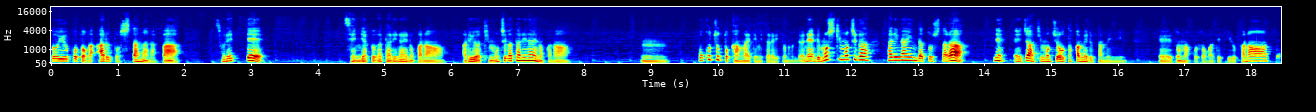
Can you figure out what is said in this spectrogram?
そういうことがあるとしたならば、それって戦略が足りないのかな？あるいは気持ちが足りないのかな？うん。ここちょっと考えてみたらいいと思うんだよね。で、もし気持ちが足りないんだとしたら、ね、えじゃあ気持ちを高めるために、えー、どんなことができるかなって、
